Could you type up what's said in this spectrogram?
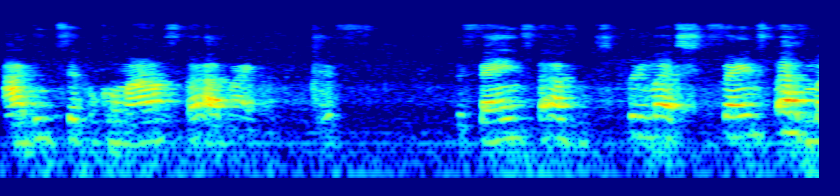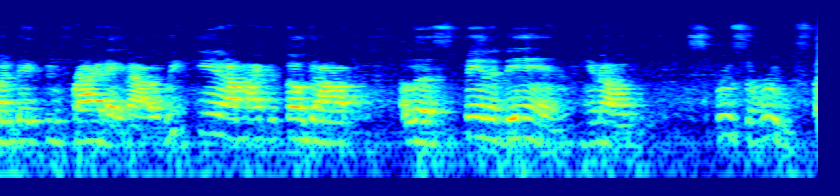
I do typical mom stuff. Like, same stuff, pretty much same stuff Monday through Friday. Now the weekend I might throw y'all a little spin of in, you know, spruce a roost.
